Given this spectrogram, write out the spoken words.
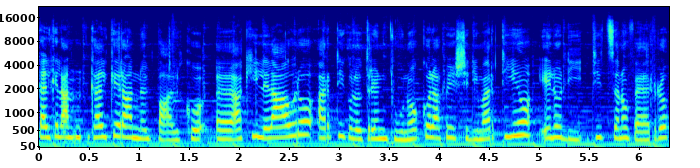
calcheran- calcheranno il palco eh, Achille Lauro, Articolo 31, Colapesce di Martino, Elodie, Tiziano Ferro,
